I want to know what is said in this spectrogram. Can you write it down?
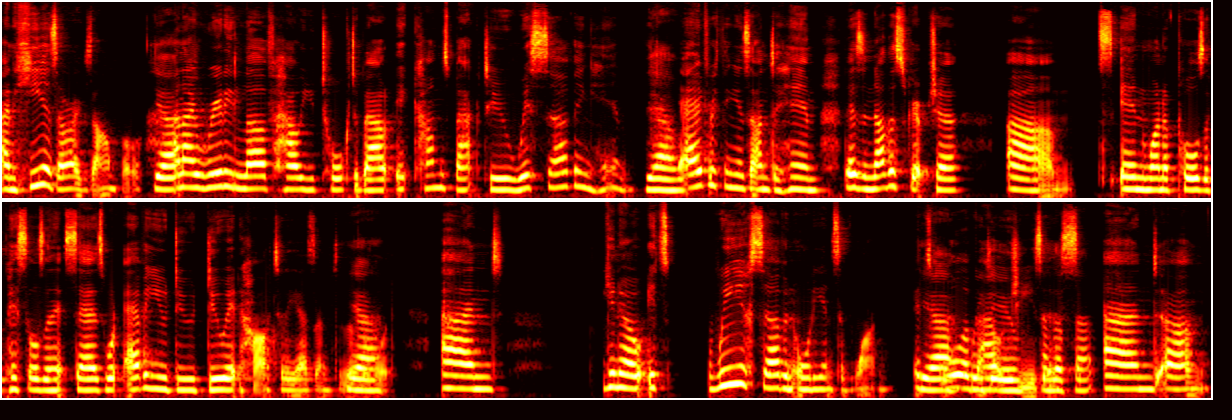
And He is our example. Yeah. And I really love how you talked about it comes back to we're serving Him. Yeah. Everything is unto Him. There's another scripture um, in one of Paul's epistles, and it says, Whatever you do, do it heartily as unto the Yeah. Lord. And, you know, it's we serve an audience of one. It's Yeah, all about do. I love Jesus. that. And, um,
